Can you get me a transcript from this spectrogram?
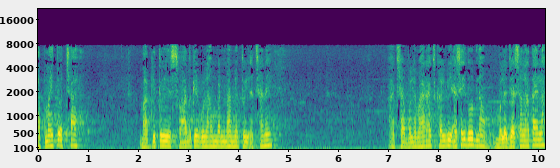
आत्मा ही तो अच्छा है। बाकी तो ये स्वाद के गुलाम बनना में तो ये अच्छा नहीं। अच्छा बोले महाराज, कल भी ऐसे ही दूध लाऊं? बोले, जैसा लाता है ला।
